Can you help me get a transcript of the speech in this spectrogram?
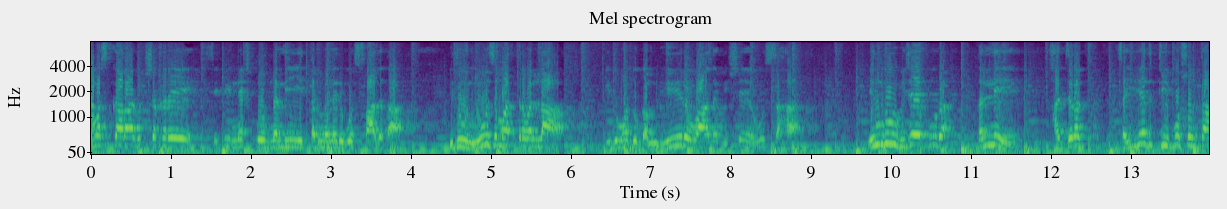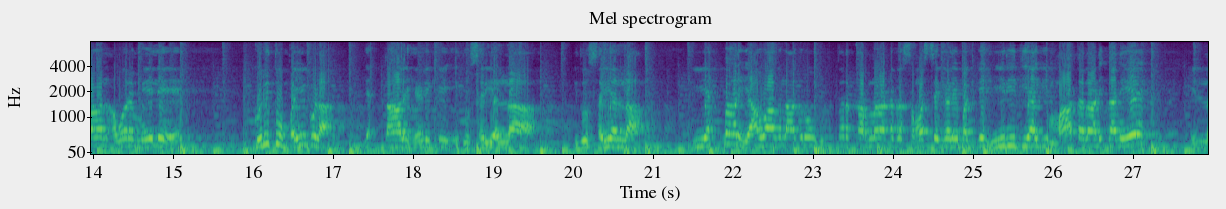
ನಮಸ್ಕಾರ ವೀಕ್ಷಕರೇ. ಸಿಟಿ ನೆಕ್ಸ್ಟ್ ನ್ಯೂಸ್ನಲ್ಲಿ ತಮ್ಮೆಲ್ಲರಿಗೂ ಸ್ವಾಗತ. ಇದು ನ್ಯೂಸ್ ಮಾತ್ರವಲ್ಲ, ಇದು ಒಂದು ಗಂಭೀರವಾದ ವಿಷಯವೂ ಸಹ. ಇಂದು ವಿಜಯಪುರದಲ್ಲಿ ಹಜರತ್ ಸೈಯದ್ ಟಿಪ್ಪು ಸುಲ್ತಾನ್ ಅವರ ಮೇಲೆ ಕುರಿತು ಬೈಗುಳ ಎತ್ತಾಳೆ ಹೇಳಿಕೆ, ಇದು ಸರಿಯಲ್ಲ ಇದು ಸರಿಯಲ್ಲ. ಈ ಯತ್ನಾಳ್ ಯಾವಾಗಲಾದರೂ ಉತ್ತರ ಕರ್ನಾಟಕ ಸಮಸ್ಯೆಗಳ ಬಗ್ಗೆ ಈ ರೀತಿಯಾಗಿ ಮಾತನಾಡಿದ್ದಾನೆಯೇ ಇಲ್ಲ.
